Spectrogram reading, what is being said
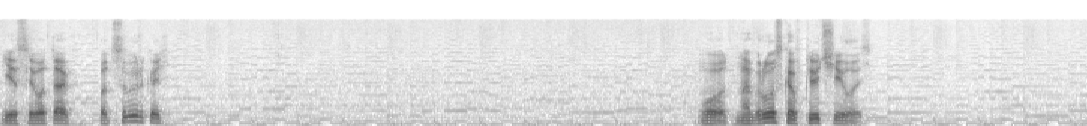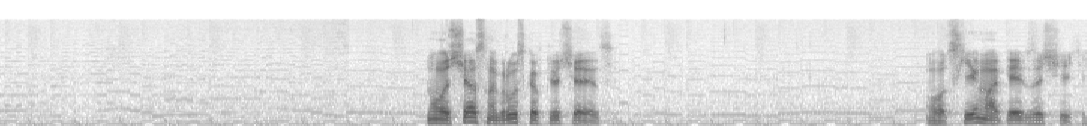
Если вот так подсвыркать, вот, нагрузка включилась. Ну вот сейчас нагрузка включается. Вот, схема опять в защите.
